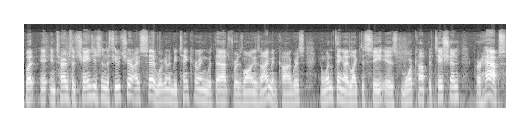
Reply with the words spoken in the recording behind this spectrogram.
But in, in, terms of changes in the future, I've said we're going to be tinkering with that for as long as I'm in Congress. And one thing I'd like to see is more competition, perhaps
